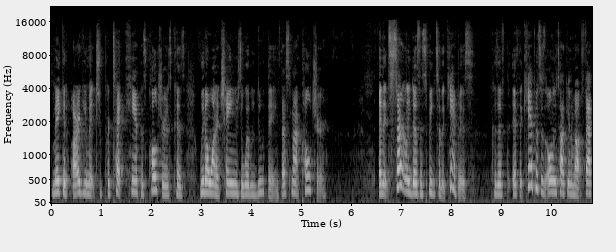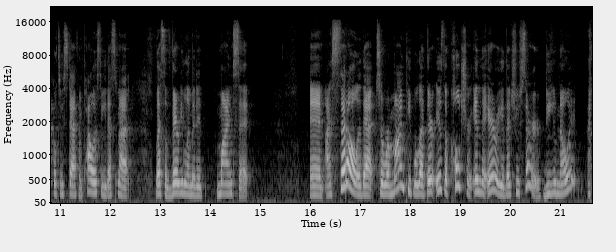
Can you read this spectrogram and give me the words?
make an argument to protect campus cultures because we don't want to change the way we do things. That's not culture. And it certainly doesn't speak to the campus. Because if, if the campus is only talking about faculty, staff, and policy, that's not, that's a very limited mindset. And I said all of that to remind people that there is a culture in the area that you serve. Do you know it?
